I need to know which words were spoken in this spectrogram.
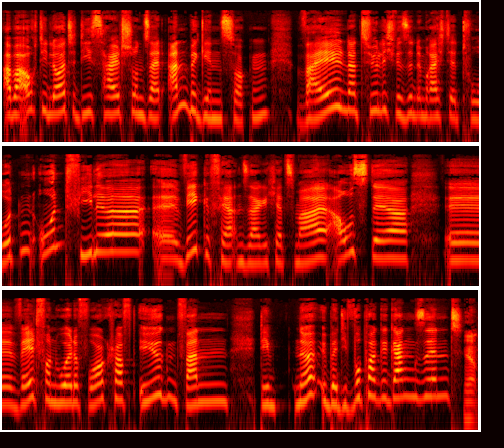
aber auch die Leute, die es halt schon seit Anbeginn zocken, weil natürlich wir sind im Reich der Toten und viele äh, Weggefährten, sage ich jetzt mal, aus der äh, Welt von World of Warcraft irgendwann dem ne über die Wupper gegangen sind Ja.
